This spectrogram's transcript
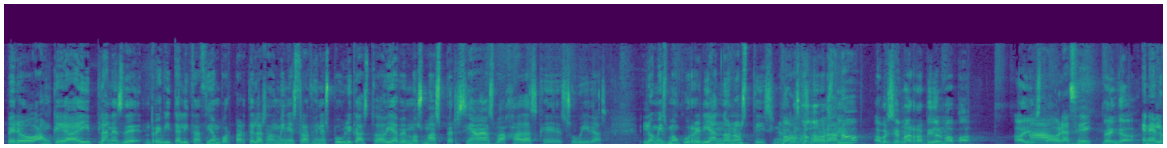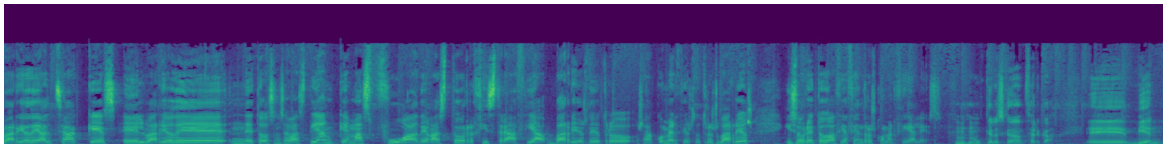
pero aunque hay planes de revitalización por parte de las administraciones públicas, todavía vemos más persianas bajadas que subidas. Lo mismo ocurriría en Donosti, si nos Vamos vamos, con ahora Donosti. no. A ver si es más rápido el mapa. Ahí está. Ahora sí. Venga. En el barrio de Alcha, que es el barrio de, de todo San Sebastián que más fuga de gasto registra hacia barrios de otros, o sea, comercios de otros barrios y sobre todo hacia centros comerciales. Que les quedan cerca. Eh, bien.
